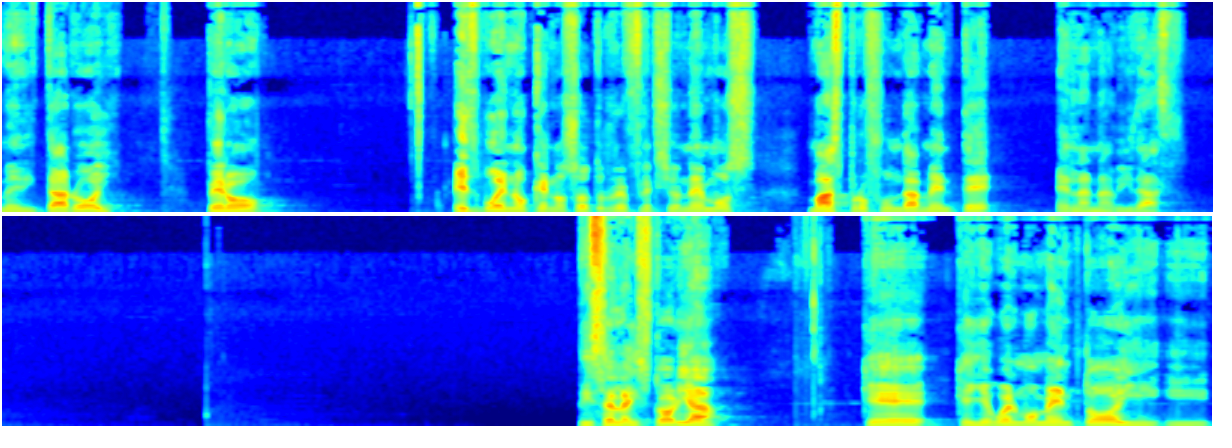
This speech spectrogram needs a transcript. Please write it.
meditar hoy, pero es bueno que nosotros reflexionemos más profundamente en la Navidad. Dice la historia que, llegó el momento y,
